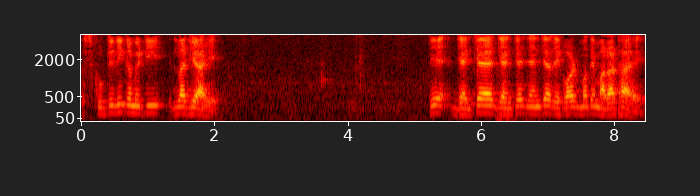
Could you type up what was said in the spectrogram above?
स्क्रुटिनी कमिटीला जे आहे ते ज्यांच्या ज्यांच्या ज्यांच्या रेकॉर्डमध्ये मराठा आहे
